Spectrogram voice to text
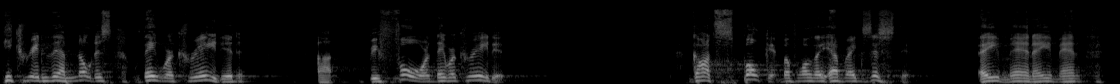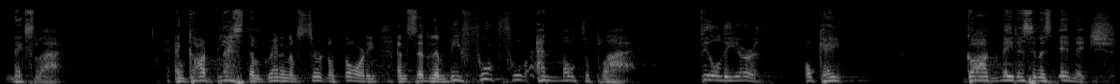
he created them. Notice they were created uh, before they were created. God spoke it before they ever existed. Amen, amen. Next slide. And God blessed them, granting them certain authority, and said to them, Be fruitful and multiply, fill the earth. Okay, God made us in his image.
